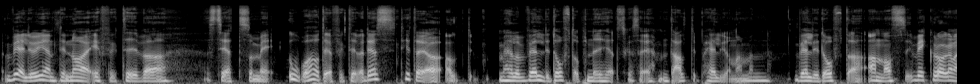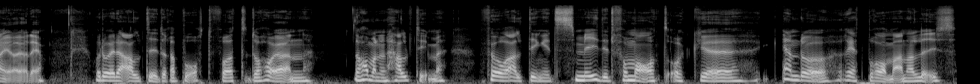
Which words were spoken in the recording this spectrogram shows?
väljer egentligen några effektiva sätt som är oerhört effektiva. Dels tittar jag alltid, eller väldigt ofta på nyheter ska jag säga, inte alltid på helgerna men väldigt ofta. Annars i veckodagarna gör jag det. Och då är det alltid Rapport för att då har jag en då har man en halvtimme, får allting i ett smidigt format och eh, ändå rätt bra med analys.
